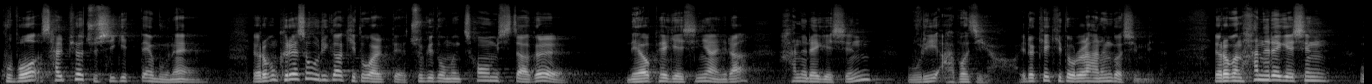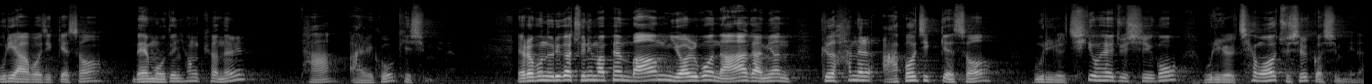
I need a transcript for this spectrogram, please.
굽어 살펴 주시기 때문에 여러분 그래서 우리가 기도할 때 주기도문 처음 시작을 내 옆에 계신이 아니라 하늘에 계신 우리 아버지요 이렇게 기도를 하는 것입니다. 여러분 하늘에 계신 우리 아버지께서 내 모든 형편을 다 알고 계십니다. 여러분 우리가 주님 앞에 마음 열고 나아가면 그 하늘 아버지께서 우리를 치료해 주시고 우리를 채워 주실 것입니다.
